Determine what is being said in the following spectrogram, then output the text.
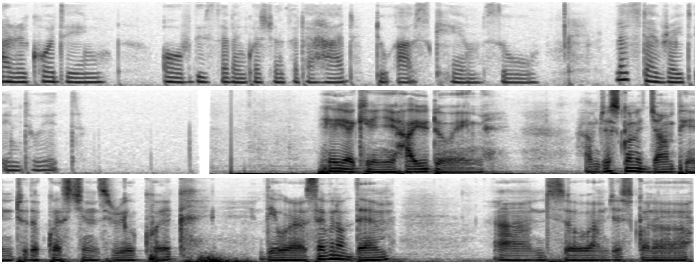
a recording of these seven questions that I had to ask him. So let's dive right into it. Hey Akinyi, how you doing? I'm just gonna jump into the questions real quick. There were seven of them, and so I'm just gonna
